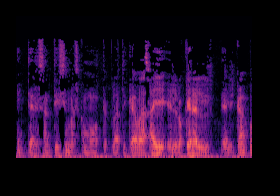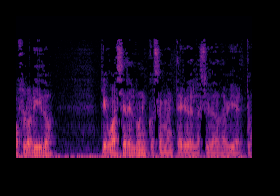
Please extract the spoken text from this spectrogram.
interesantísimas, como te platicaba. Hay lo que era el campo florido, llegó a ser el único cementerio de la ciudad abierto.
